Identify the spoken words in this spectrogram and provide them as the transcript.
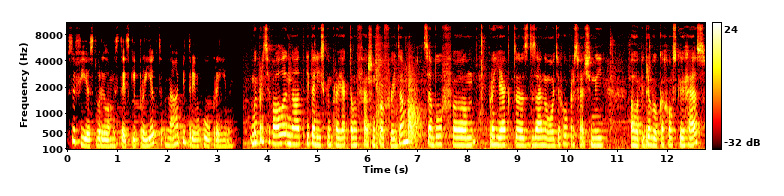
Софія створила мистецький проєкт на підтримку України. Ми працювали над італійським проєктом Fashion for Freedom. Це був е, проєкт з дизайну одягу, присвячений підриву Каховської ГЕС,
